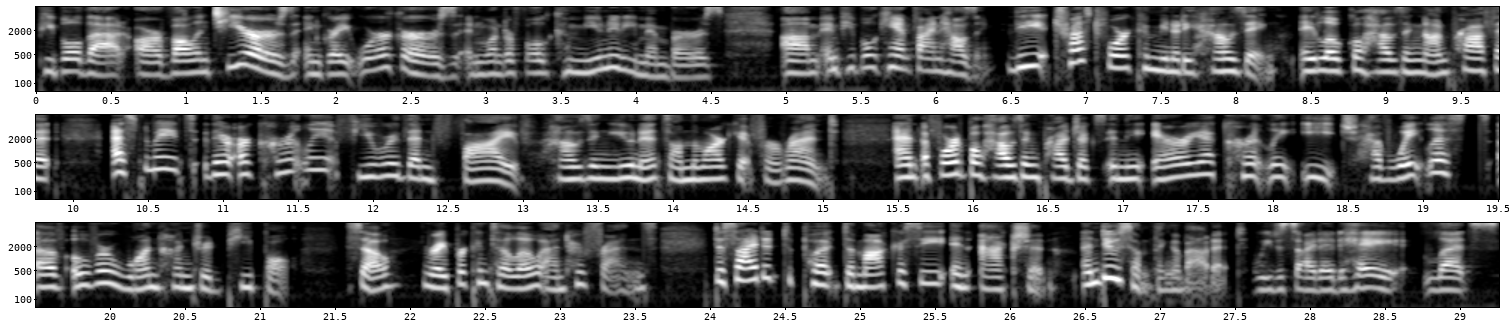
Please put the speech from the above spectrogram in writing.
people that are volunteers and great workers and wonderful community members, um, and people can't find housing. The Trust for Community Housing, a local housing nonprofit, estimates there are currently fewer than five housing units on the market for rent and affordable housing projects in the area currently each have waitlists of over 100 people. So, Raper Contillo and her friends decided to put democracy in action and do something about it. We decided, hey, let's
